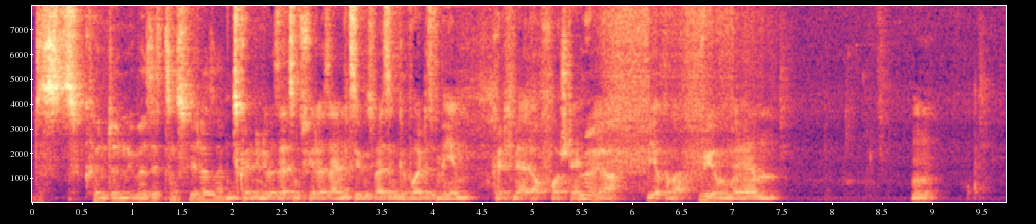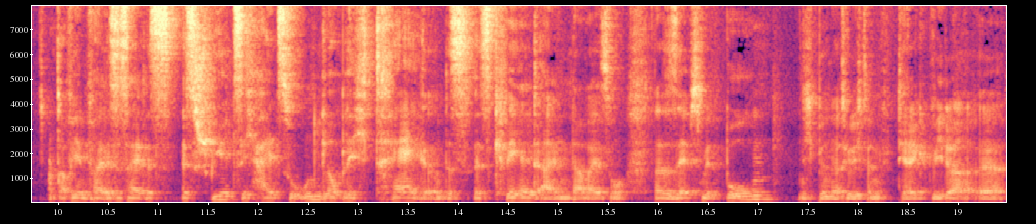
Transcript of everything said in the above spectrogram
das könnte ein Übersetzungsfehler sein? Es könnte ein Übersetzungsfehler sein, beziehungsweise ein gewolltes Mem, könnte ich mir halt auch vorstellen. Naja. Wie auch immer. Wie auch immer. Ähm, mh. auf jeden Fall ist es halt, es, es spielt sich halt so unglaublich träge und es, es quält einen dabei so. Also selbst mit Bogen, ich bin natürlich dann direkt wieder, äh,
